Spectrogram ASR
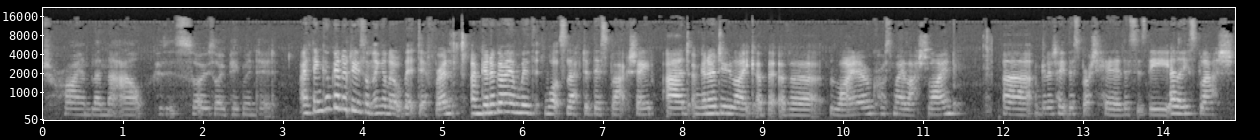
try and blend that out because it's so, so pigmented. I think I'm going to do something a little bit different. I'm going to go in with what's left of this black shade and I'm going to do like a bit of a liner across my lash line. Uh, I'm going to take this brush here. This is the LA Splash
